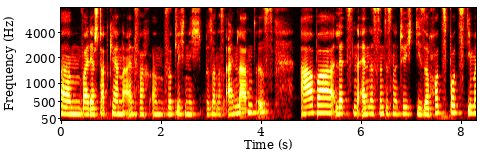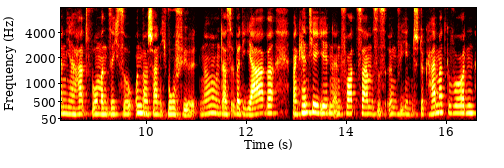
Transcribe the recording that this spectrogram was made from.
Ähm, weil der Stadtkern einfach ähm, wirklich nicht besonders einladend ist. Aber letzten Endes sind es natürlich diese Hotspots, die man hier hat, wo man sich so unwahrscheinlich wohlfühlt. Ne? Und das über die Jahre. Man kennt hier jeden in Pforzheim. Es ist irgendwie ein Stück Heimat geworden.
